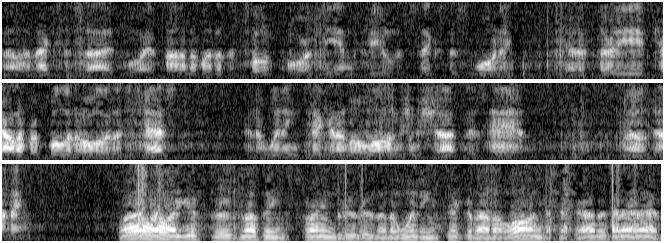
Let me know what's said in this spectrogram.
Well, an exercise boy found him under the tote board in the infield at 6 this morning. He had a 38 caliber bullet hole in his chest and a winning ticket and a long shot in his hand. Well, Johnny? Well, I guess there's nothing stranger than a winning ticket on a long shot at that.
